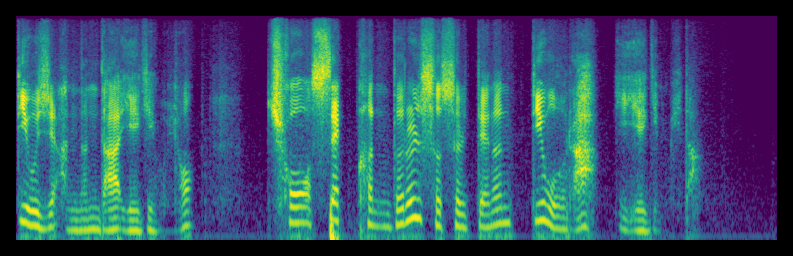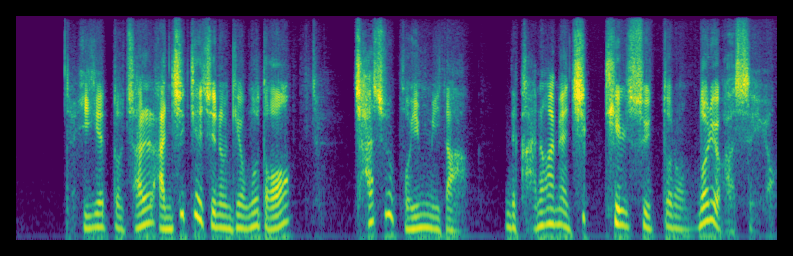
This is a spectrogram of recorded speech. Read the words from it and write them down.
띄우지 않는다 얘기고요. 초 세컨드를 썼을 때는 띄워라 이 얘기입니다. 이게 또 잘 안 지켜지는 경우도 자주 보입니다. 근데 가능하면 지킬 수 있도록 노력하세요.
